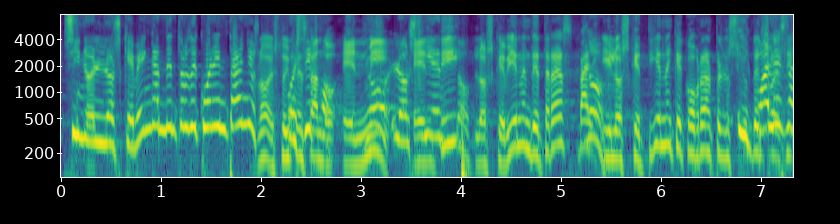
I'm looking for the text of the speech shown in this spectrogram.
sino en los que vengan dentro de 40 años. No, estoy Pues, pensando hijo, en mí, lo en ti, los que vienen detrás Vale. y los que tienen que cobrar pensión ¿Y dentro cuál, de es la,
